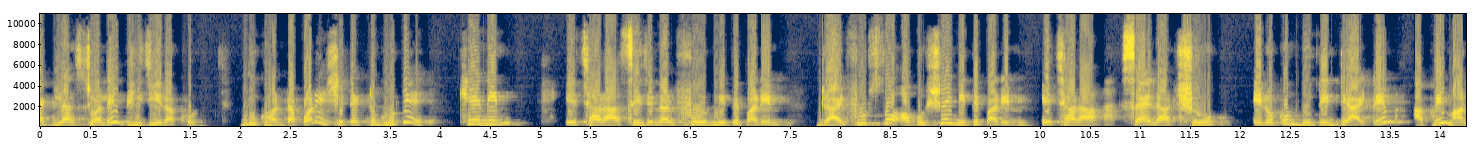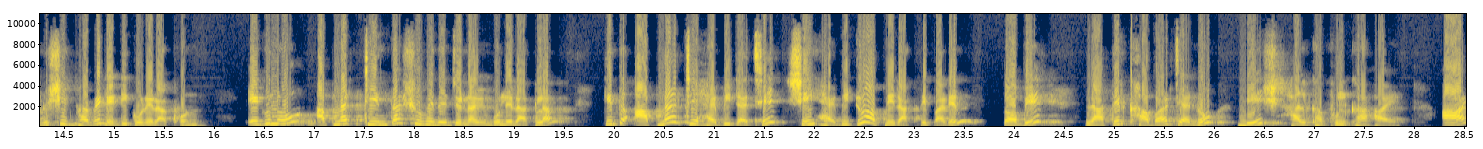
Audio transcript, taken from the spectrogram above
এক গ্লাস জলে ভিজিয়ে রাখুন। দু ঘণ্টা পরে সেটা একটু ঘুটে খেয়ে নিন। এছাড়া সিজনাল ফ্রুট নিতে পারেন ড্রাই ফ্রুটস তো অবশ্যই নিতে পারেন। এছাড়া স্যালাড স্যুপ এরকম দু তিনটি আইটেম আপনি মানসিকভাবে রেডি করে রাখুন। এগুলো আপনার চিন্তার সুবিধের জন্য আমি বলে রাখলাম। কিন্তু আপনার যে হ্যাবিট আছে, সেই হ্যাবিটও আপনি রাখতে পারেন। তবে রাতের খাবার যেন বেশ হালকা ফুলকা হয়। আর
